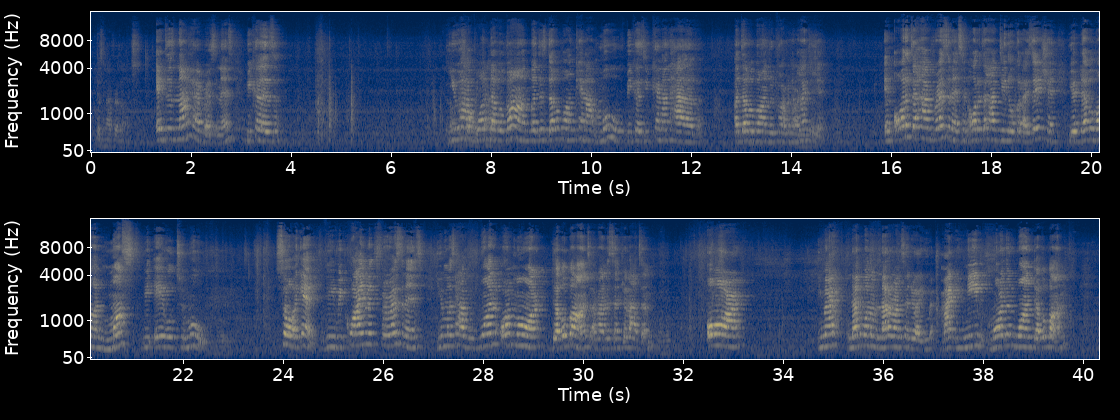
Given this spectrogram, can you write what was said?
it doesn't have resonance. It does not have resonance because you have one double bond, but this double bond cannot move because you cannot have a double bond with carbon and hydrogen. In order to have resonance, in order to have delocalization, your double bond must be able to move. So again, the requirements for resonance, you must have one or more double bonds around the central atom, or you might not one of not around the central atom. You might you need more than one double bond,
